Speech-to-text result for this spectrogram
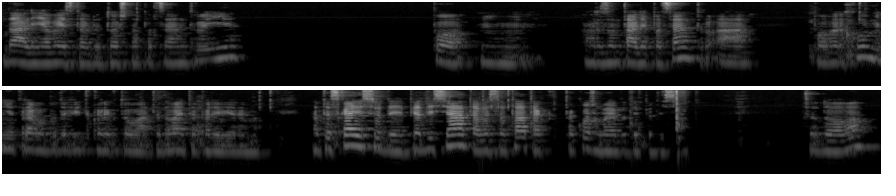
Далі я виставлю точно по центру її. По горизонталі по центру, а поверху мені треба буде відкоректувати. Давайте перевіримо. Натискаю сюди 50, а висота так, також має бути 50. Чудово.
